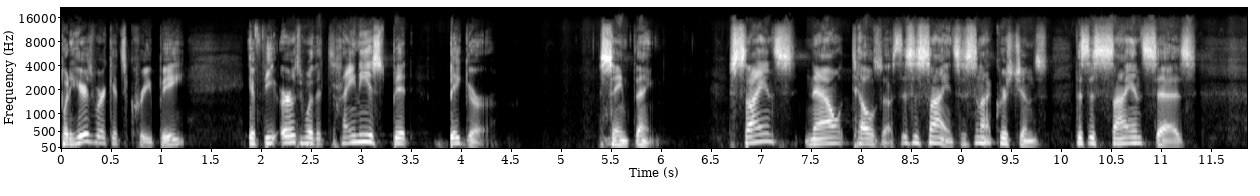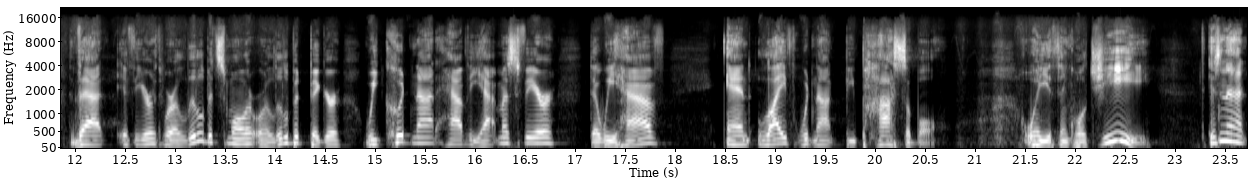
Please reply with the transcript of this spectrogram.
But here's where it gets creepy. If the Earth were the tiniest bit bigger, same thing. Science now tells us this is science, this is not Christians. This is science says that if the Earth were a little bit smaller or a little bit bigger, we could not have the atmosphere that we have, and life would not be possible. Well, you think, well, gee, isn't that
